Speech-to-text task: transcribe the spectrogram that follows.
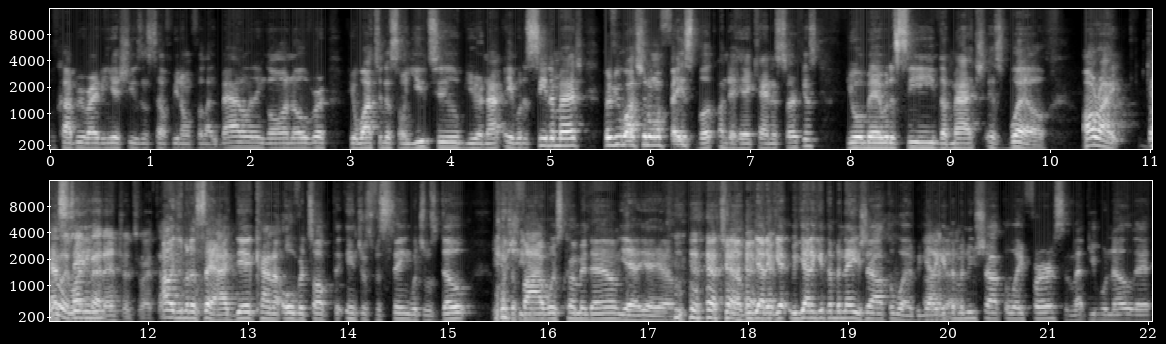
of copywriting issues and stuff. We don't feel like battling and going over. If you're watching this on YouTube, you're not able to see the match. But if you're watching on Facebook under Head Cannon Circus, you'll be able to see the match as well. All right. I really like that entrance right there. I was just gonna say I did kind of overtalk the entrance for Sting, which was dope. With the fireworks coming down. Yeah, yeah, yeah. But, you know, we gotta get we gotta get the minutia out the way. We gotta I get the know. minutia out the way first and let people know that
